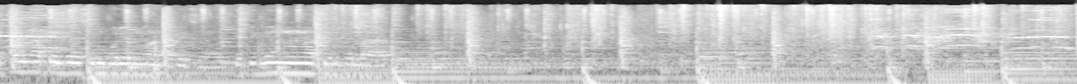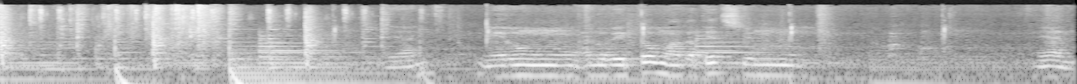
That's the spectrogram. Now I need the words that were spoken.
Sakal natin sa simbolo yung mga kapits. Eh. Titignan natin ito lahat. Ayan. Merong ano rito mga kapits yung Ayan.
